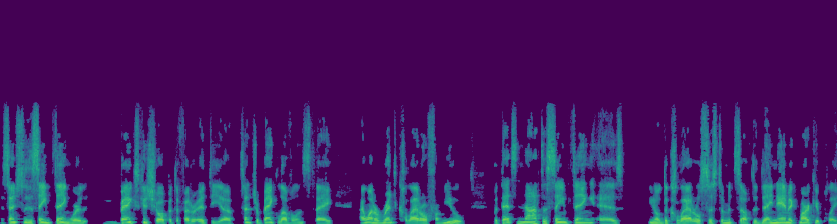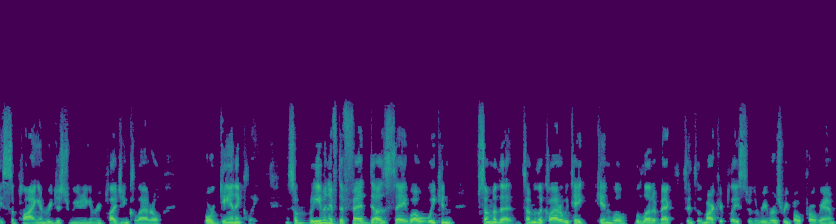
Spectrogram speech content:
Essentially the same thing where banks can show up at the federal at the uh, central bank level and say I want to rent collateral from you. But that's not the same thing as you know the collateral system itself, the dynamic marketplace supplying and redistributing and repledging collateral organically. And so even if the Fed does say, well, we can some of that some of the collateral we take in we'll we'll let it back into the marketplace through the reverse repo program.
